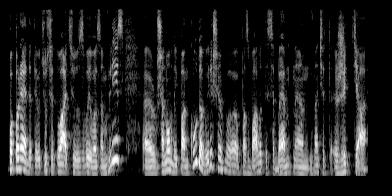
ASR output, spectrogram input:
попередити оцю ситуацію з вивозом в ліс, шановний пан Куда вирішив позбавити себе, значить, життя.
